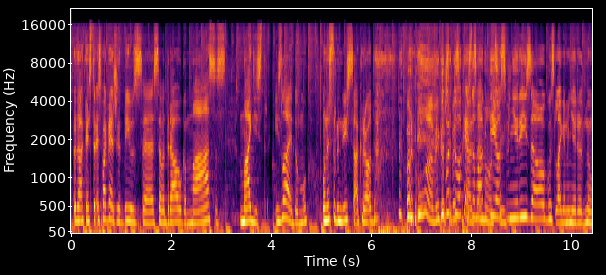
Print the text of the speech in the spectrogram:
Tā, es, es pagājušajā gadā biju uz uh, sava drauga māsas maģistra izlaidumu, un es tur gan izsāku raudāt. Par ko? Nu, par to, ka es domāju, ka Dievs viņa ir izaugusi, lai gan viņa ir nu,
